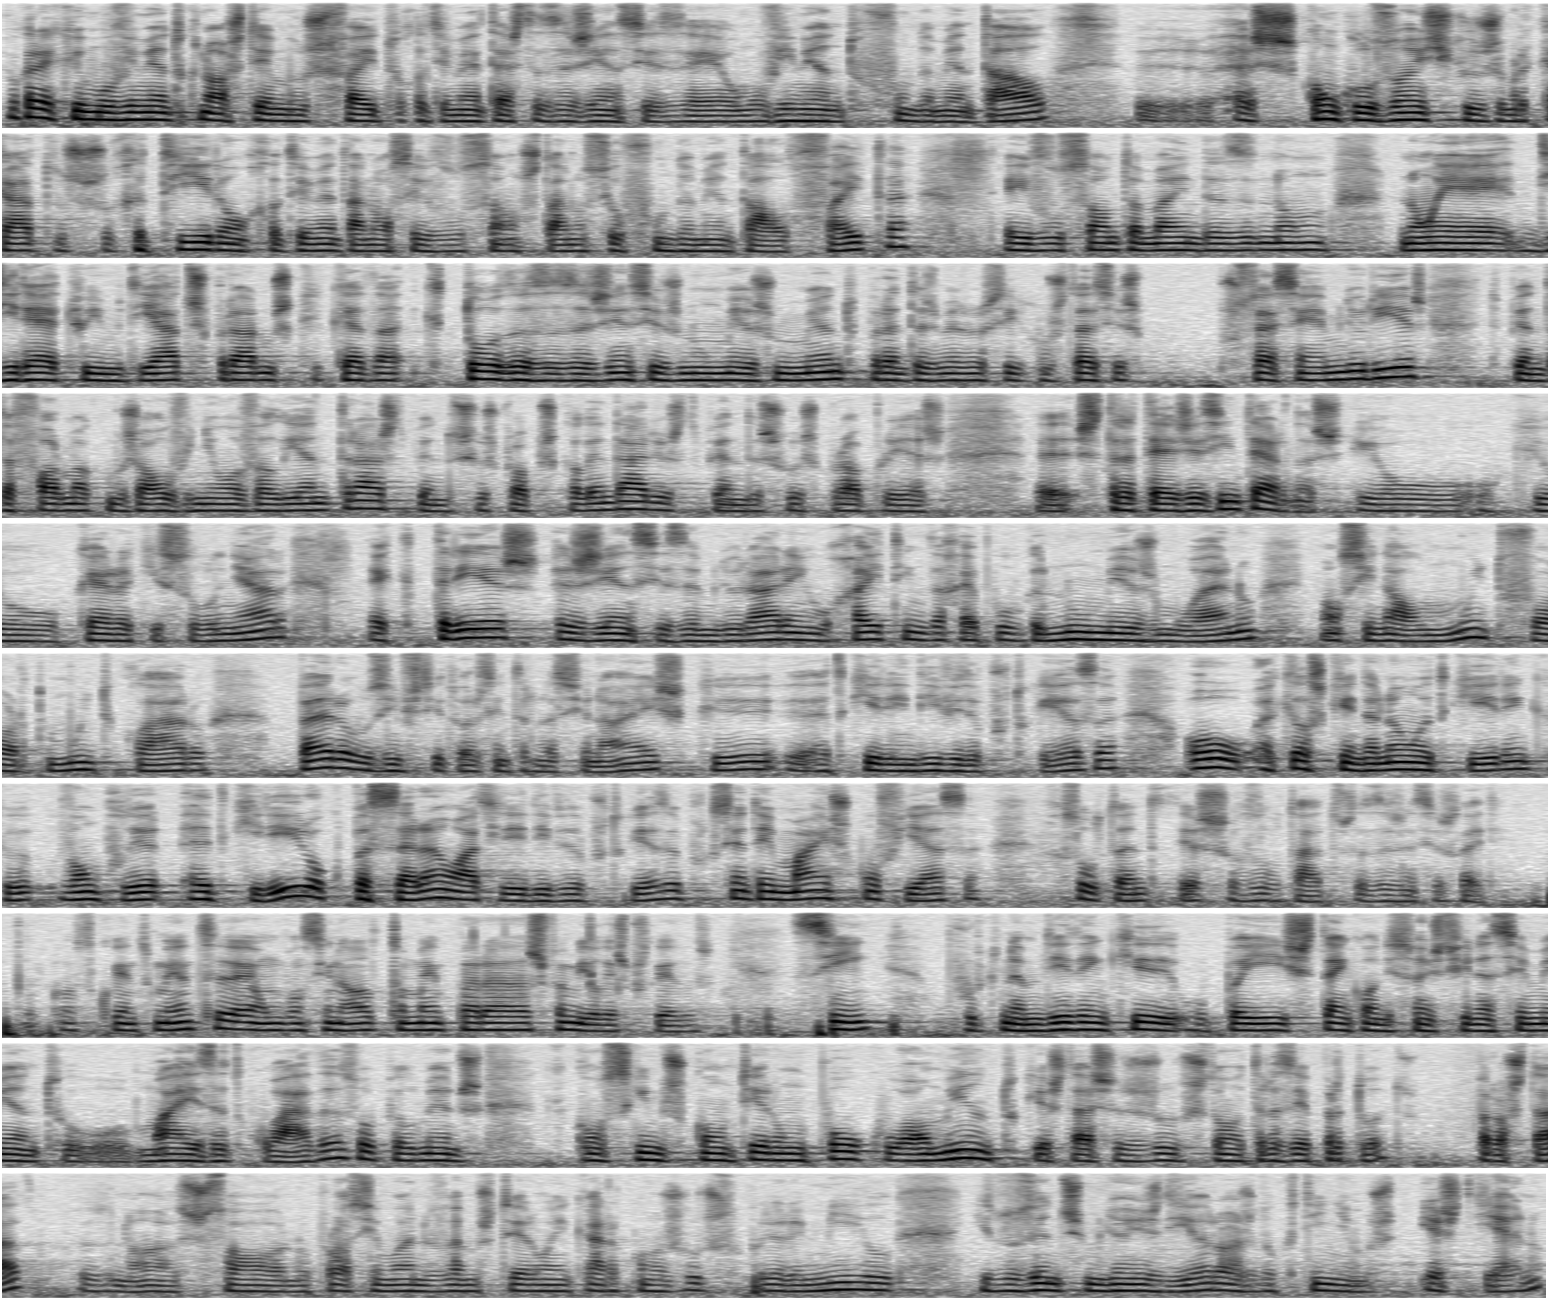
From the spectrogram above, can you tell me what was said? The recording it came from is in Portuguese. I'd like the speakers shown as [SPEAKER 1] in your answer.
[SPEAKER 1] Eu creio que o movimento que nós temos feito relativamente a estas agências é um movimento fundamental. Eh, as conclusões que os mercados retiram relativamente à nossa evolução está no seu fundamental feita. A evolução também das, não, não é direto e imediato esperarmos que, cada, que todas as agências num mesmo momento, perante as mesmas circunstâncias, processem a melhorias, depende da forma como já o vinham avaliando atrás, depende dos seus próprios calendários, depende das suas próprias uh, estratégias internas. Eu, o que eu quero aqui sublinhar é que três agências a melhorarem o rating da República no mesmo ano é um sinal muito forte, muito claro para os investidores internacionais que eh, adquirem dívida portuguesa ou aqueles que ainda não adquirem, que vão poder adquirir ou que passarão a adquirir dívida portuguesa porque sentem mais confiança resultante destes resultados das agências de rating.
[SPEAKER 2] Consequentemente, é um bom sinal também para as famílias portuguesas.
[SPEAKER 1] Sim, porque na medida em que o país tem condições de financiamento mais adequadas, ou pelo menos que conseguimos conter um pouco o aumento que as taxas de juros estão a trazer para todos, para o Estado, nós só no próximo ano vamos ter um encargo com juros superior a 1.200 milhões de euros do que tínhamos este ano,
